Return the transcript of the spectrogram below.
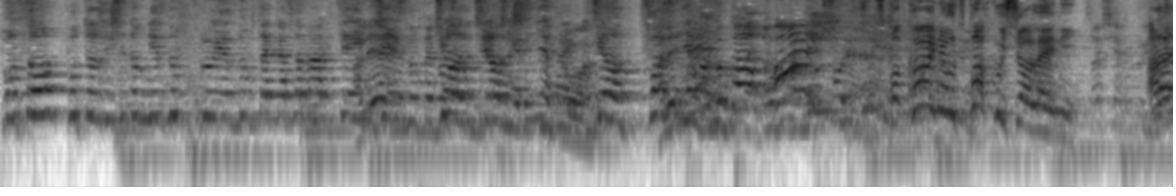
Po co? Po to, że się do mnie znów pruje, znów taka sama akcja i Ale gdzie, znów gdzie on, gdzie on jest? Gdzie on? Twarzy nie ma go. Spokojnie, uspokój się, Oleni. Ale...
